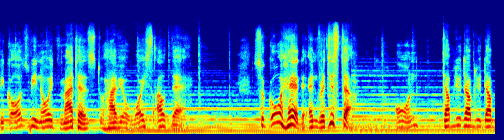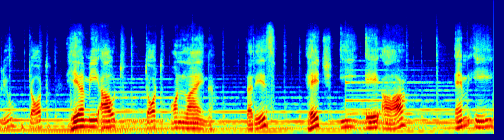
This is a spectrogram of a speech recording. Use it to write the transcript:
because we know it matters to have your voice out there. So go ahead and register on www.hearmeout.online. That is H E A R M E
